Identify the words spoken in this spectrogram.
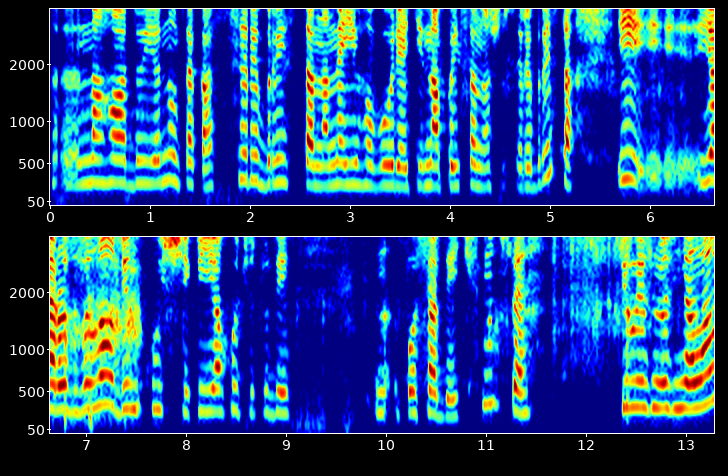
е, нагадує, ну така серебриста, на неї говорять і написано, що серебриста. І, я розвела один кущик, і я хочу туди посадити. Ну, все, білизну зняла,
